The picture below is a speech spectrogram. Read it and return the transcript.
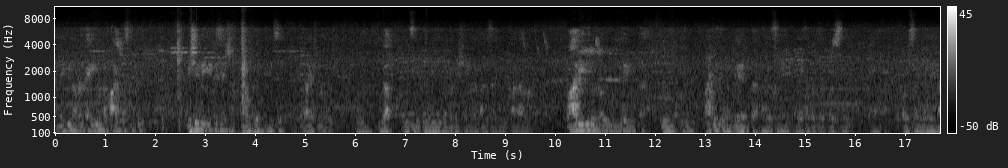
അല്ലെങ്കിൽ നമ്മുടെ കയ്യിലുള്ള പാഴ്വസ്തുക്കൾ മെഷീനിലേക്ക് ഇട്ട ശേഷം നമുക്ക് തിരിച്ച് മറ്റേതായിട്ടുള്ള ഒരു ഒരു തുക തിരിച്ചു കിട്ടുന്ന രീതിയിലുള്ള മെഷീനുകൾ പല സ്ഥലങ്ങളിൽ കാണാറുണ്ട് അപ്പോൾ ആ രീതിയിലുള്ള ഒരു മുൻകൈ എടുത്ത ഒരു ഒരു മാറ്റത്തിന് മുൻകൈ എടുത്ത നഗരസഭയിൽ നഗരസഭ और संजय लेना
